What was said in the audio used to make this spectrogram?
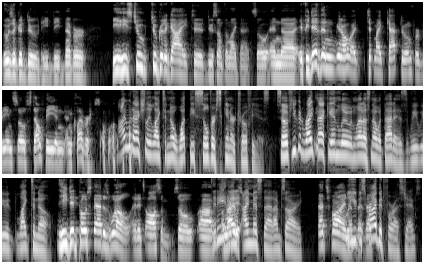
Lou's a good dude. He'd, he'd never. He, he's too too good a guy to do something like that. So, and uh, if he did, then you know, I tip my cap to him for being so stealthy and, and clever. So, I would actually like to know what the Silver Skinner trophy is. So if you could write back in, Lou, and let us know what that is, we, we would like to know. he did post that as well, and it's awesome. So, um, Did he? I, gonna- did- I missed that. I'm sorry. That's fine. Will That- you that- describe it for us, James?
